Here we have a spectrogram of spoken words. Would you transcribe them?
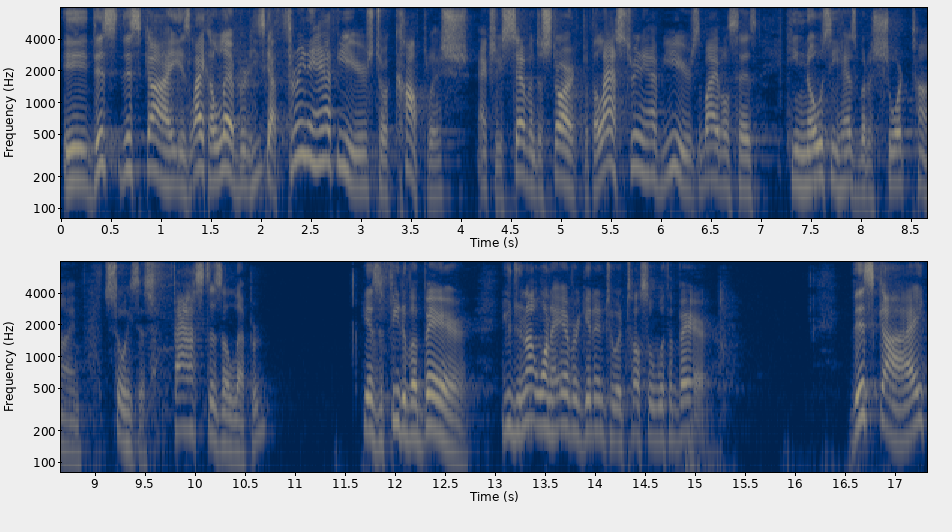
eh, this, this guy is like a leopard. He's got three and a half years to accomplish, actually seven to start, but the last three and a half years, the Bible says he knows he has but a short time. So he's as fast as a leopard. He has the feet of a bear. You do not want to ever get into a tussle with a bear. This guy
